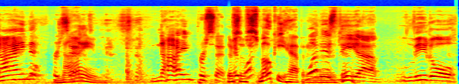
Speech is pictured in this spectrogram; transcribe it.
nine percent. Nine percent. Nine. Nine percent. There's some smoky happening What there, is the uh, legal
